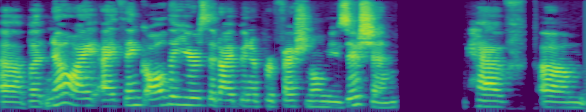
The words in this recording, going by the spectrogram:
uh, but no I, I think all the years that i've been a professional musician have um,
